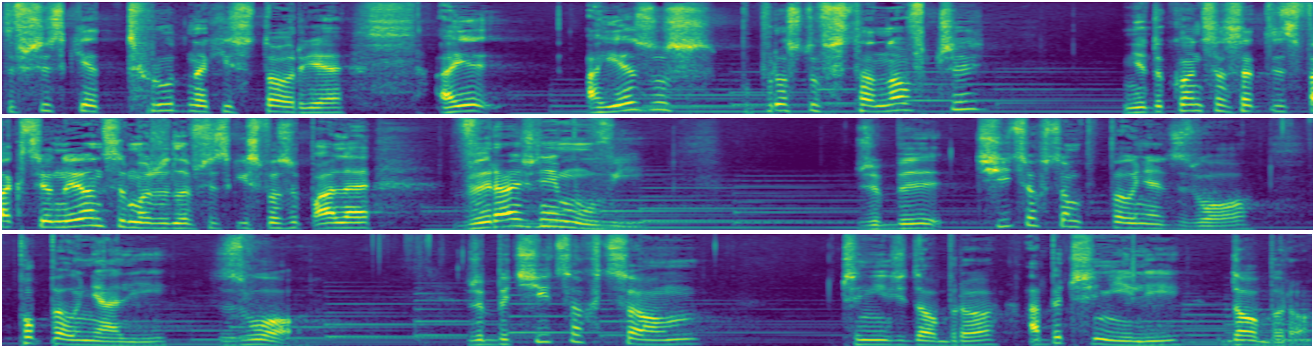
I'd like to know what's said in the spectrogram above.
te wszystkie trudne historie, a, je, a Jezus po prostu w stanowczy, nie do końca satysfakcjonujący może dla wszystkich sposób, ale wyraźnie mówi, żeby ci, co chcą popełniać zło, popełniali zło. Żeby ci, co chcą czynić dobro, aby czynili dobro.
